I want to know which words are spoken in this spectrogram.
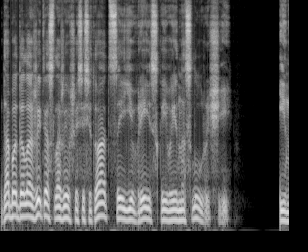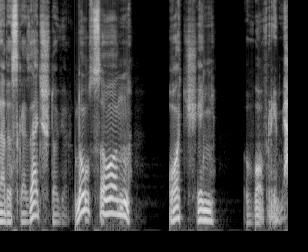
дабы доложить о сложившейся ситуации еврейской военнослужащей. И надо сказать, что вернулся он очень вовремя.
